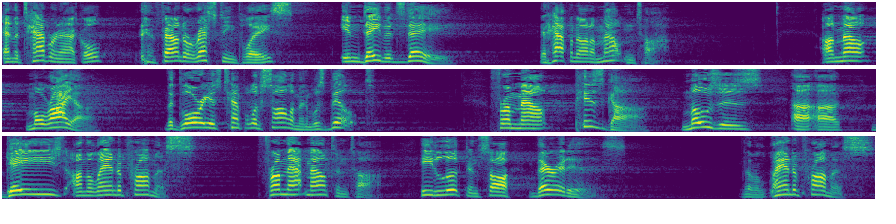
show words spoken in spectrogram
and the tabernacle found a resting place in David's day. It happened on a mountaintop. On Mount Moriah, the glorious Temple of Solomon was built. From Mount Pisgah, Moses uh, uh, gazed on the land of promise. From that mountaintop, he looked and saw, there it is. The land of promise,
